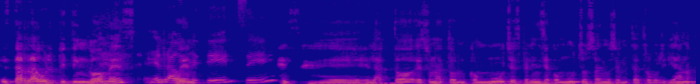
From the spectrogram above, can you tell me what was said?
Está Raúl Pitín Gómez. El Raúl bueno, Pitín, sí. Es, eh, el actor, es un actor con mucha experiencia, con muchos años en el teatro boliviano.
